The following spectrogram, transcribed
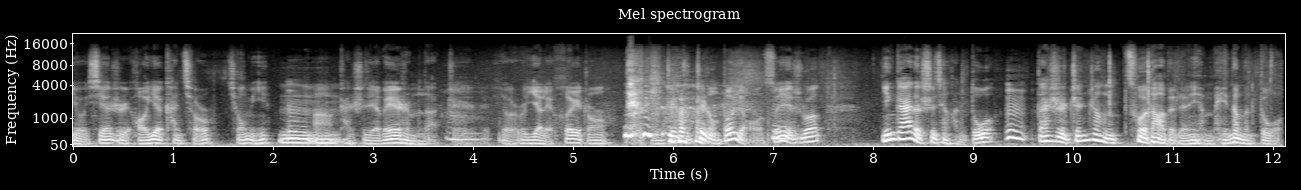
有些是熬夜看球，球迷，嗯啊，看世界杯什么的，这哦有时候夜里喝一盅，这这种都有。所以说，应该的事情很多，嗯，但是真正做到的人也没那么多，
